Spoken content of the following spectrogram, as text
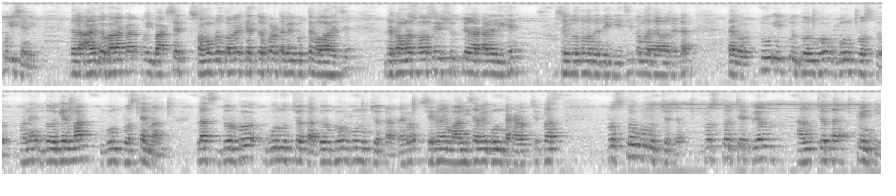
কুড়ি সেমি। তাহলে আয়ত ঘনাকার ওই বাক্সের সমগ্র তলের ক্ষেত্রফলটা বের করতে বলা হয়েছে। দেখো আমরা সরাসরি সূত্রের আকারে লিখে সেগুলো তোমাদের দেখিয়েছি, তোমরা জানো সেটা। দেখো, টু ইন্টু দৈর্ঘ্য গুণ প্রস্থ মানে দৈর্ঘ্যের মান গুণ প্রস্থের মান, প্লাস দৈর্ঘ্য গুণ উচ্চতা, দৈর্ঘ্য গুণ উচ্চতা। দেখো, সেখানে মান হিসাবে গুণ দেখা হচ্ছে, প্লাস প্রস্থ গুণ উচ্চতা, প্রস্থ হচ্ছে টুয়েলভ আর উচ্চতা টোয়েন্টি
